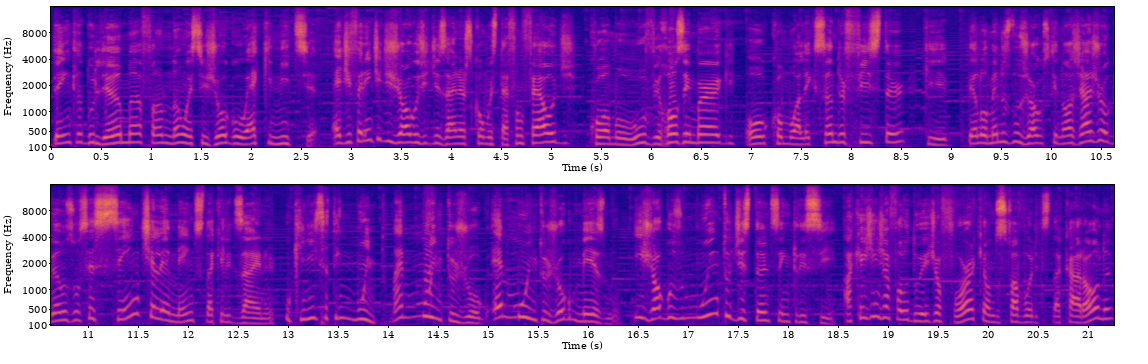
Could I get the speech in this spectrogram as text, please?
dentro do Lhama, falando, não, esse jogo é Knizia. É diferente de jogos de designers como Stefan Feld, como Uwe Rosenberg, ou como Alexander Pfister, que, pelo menos nos jogos que nós já jogamos, você sente elementos daquele designer. O Knizia tem muito, mas muito jogo. É muito jogo mesmo. E jogos muito distantes entre si. Aqui a gente já falou do Age of War, que é um dos favoritos da Carol, né?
